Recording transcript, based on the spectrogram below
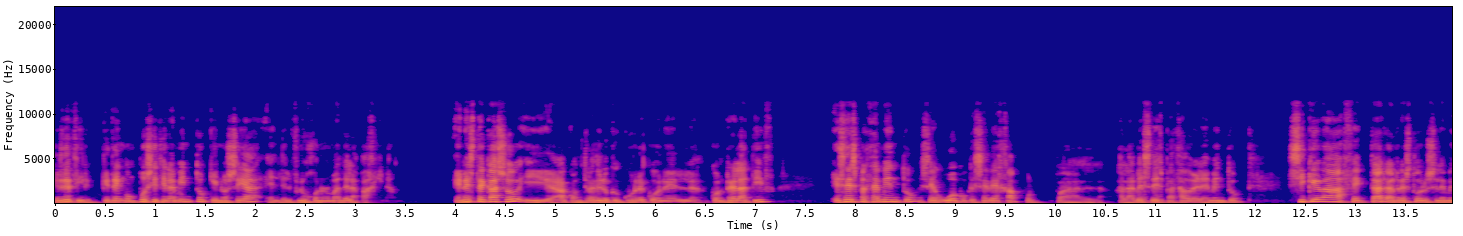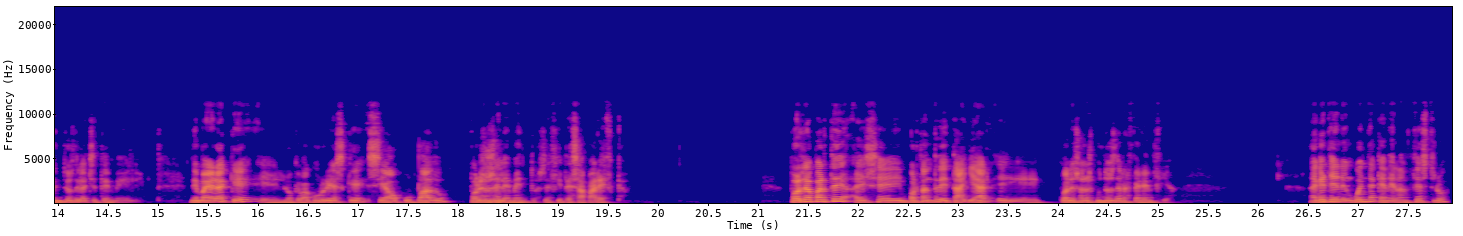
Es decir, que tenga un posicionamiento que no sea el del flujo normal de la página. En este caso, y a contrario de lo que ocurre con, el, con Relative, ese desplazamiento, ese hueco que se deja al, haberse desplazado el elemento, sí que va a afectar al resto de los elementos del HTML. De manera que eh, lo que va a ocurrir es que sea ocupado por esos elementos, es decir, desaparezca. Por otra parte, es eh, importante detallar eh, cuáles son los puntos de referencia. Hay que tener en cuenta que en el ancestro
